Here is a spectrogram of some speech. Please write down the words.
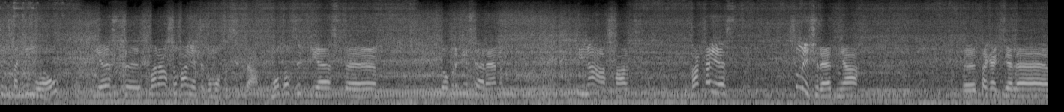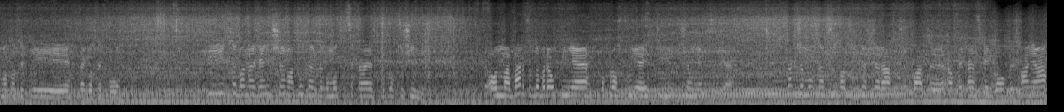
czymś takim wow jest zbalansowanie tego motocykla. Motocykl jest dobry i w teren, i na asfalt. Waga jest w sumie średnia, y, tak jak wiele motocykli tego typu. I chyba największym atutem tego motocykla jest po prostu silnik. On ma bardzo dobre opinie, po prostu jeździ i się nie psuje. Także można przytoczyć jeszcze raz przykład y, afrykańskiego wyzwania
